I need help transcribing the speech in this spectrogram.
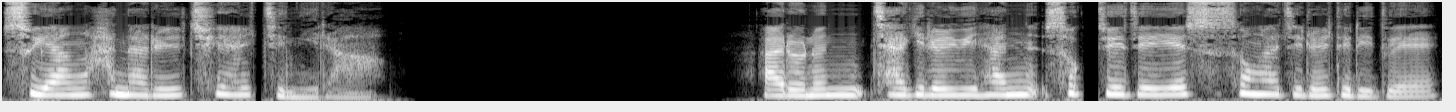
수양 하나를 취할지니라. 아론은 자기를 위한 속죄제의 수송아지를 들이되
